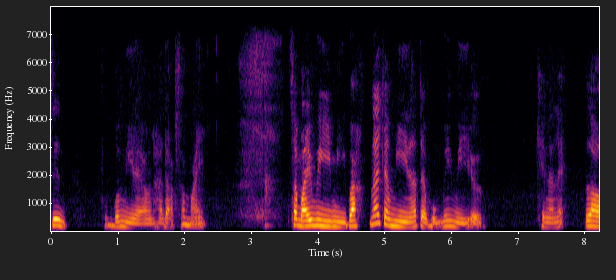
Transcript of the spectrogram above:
ซึ่งผมก็มีแล้วนะดาบสมัย สมัยวีมีปะน่าจะมีนะ แต่ผมไม่มีเออแค่นั้นแหละ เรา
